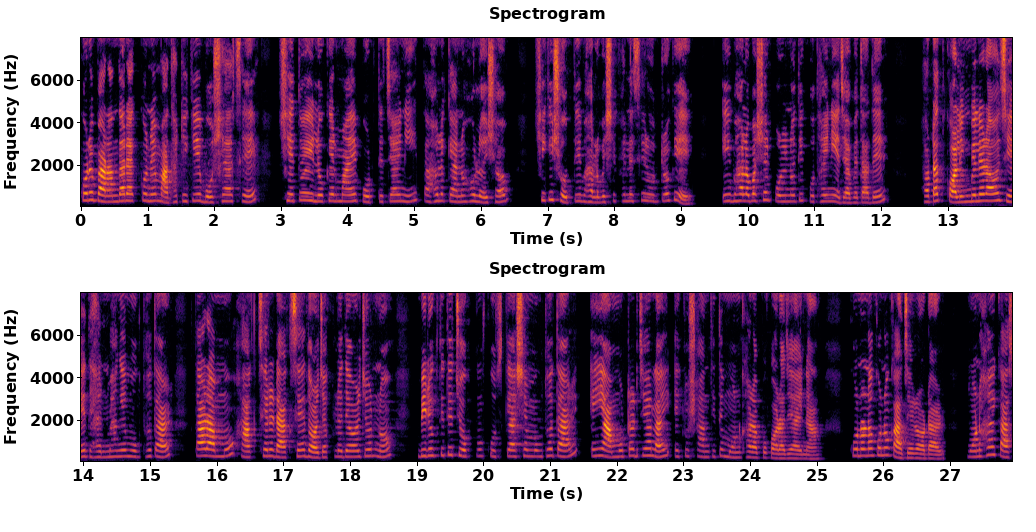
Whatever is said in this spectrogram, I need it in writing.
করে বারান্দার এক কোণে মাথা ঠেকিয়ে বসে আছে। সে তো এই লোকের মায়ে পড়তে চায়নি, তাহলে কেন হলো এসব? সে কি সত্যি ভালোবেসে ফেলেছে রুদ্রকে? এই ভালোবাসার পরিণতি কোথায় নিয়ে যাবে তাদের? হঠাৎ কলিং বেলের আওয়াজে ধ্যান ভাঙে মুগ্ধতার তার আম্মু হাঁক ছেড়ে ডাকছে দরজা খুলে দেওয়ার জন্য। বিরক্তিতে চোখ মুখ কুচকে আসে মুগ্ধতার। এই আম্মুটার জ্বালায় একটু শান্তিতে মন খারাপও করা যায় না। কোনো না কোনো কাজের অর্ডার। মনে হয় কাজ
